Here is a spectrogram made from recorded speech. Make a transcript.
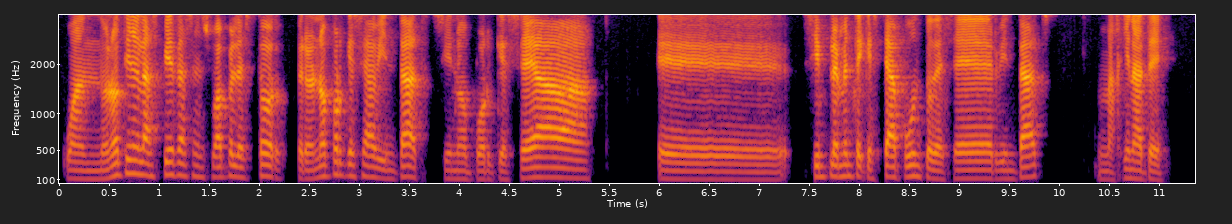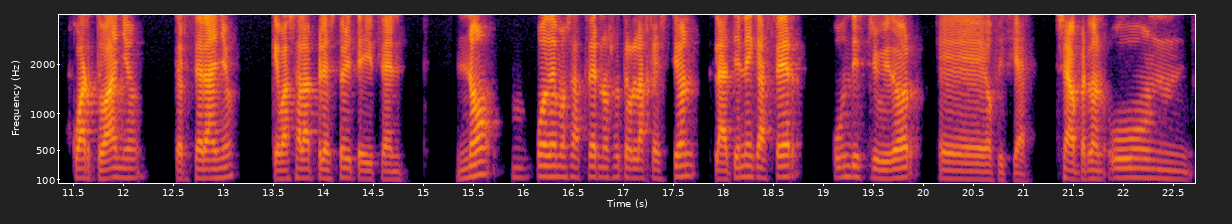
cuando no tiene las piezas en su Apple Store, pero no porque sea vintage, sino porque sea eh, simplemente que esté a punto de ser vintage, imagínate, cuarto año, tercer año, que vas al Apple Store y te dicen, no podemos hacer nosotros la gestión, la tiene que hacer un distribuidor eh, oficial. O sea, perdón, un,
